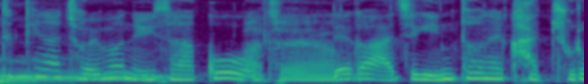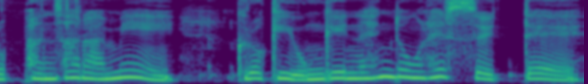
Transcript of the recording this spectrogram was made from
특히나 음. 젊은 의사고 맞아요. 내가 아직 인턴을 갓 졸업한 사람이 그렇게 용기 있는 행동을 했을 때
